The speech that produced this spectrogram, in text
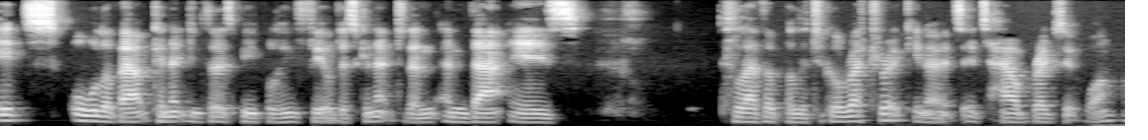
it's all about connecting to those people who feel disconnected, and, and that is clever political rhetoric. You know, it's it's how Brexit won.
